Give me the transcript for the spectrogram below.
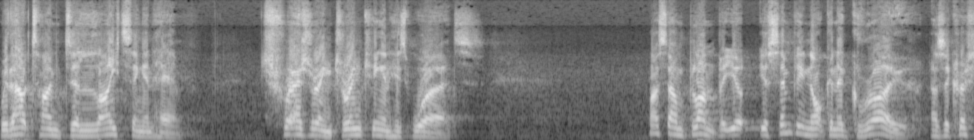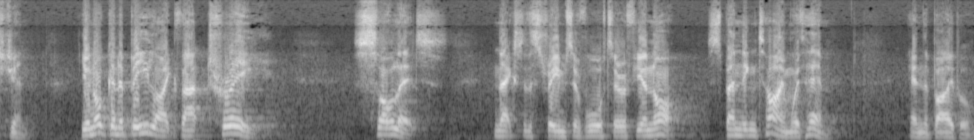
without time delighting in Him, treasuring, drinking in His words. Might sound blunt, but you're, you're simply not going to grow as a Christian. You're not going to be like that tree, solid next to the streams of water, if you're not spending time with Him in the Bible.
